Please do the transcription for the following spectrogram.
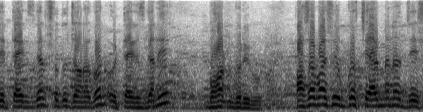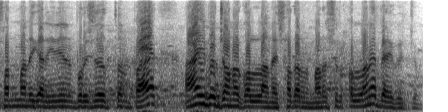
যে ট্যাক্স গান, শুধু জনগণ ওই ট্যাক্স গানই বহন করিব। পাশাপাশি উগ্র চেয়ারম্যানের যে সম্মানী গান ইউনিয়ন পরিষদের পায় আইব জনকল্যাণে, সাধারণ মানুষের কল্যাণে ব্যয় করছুম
